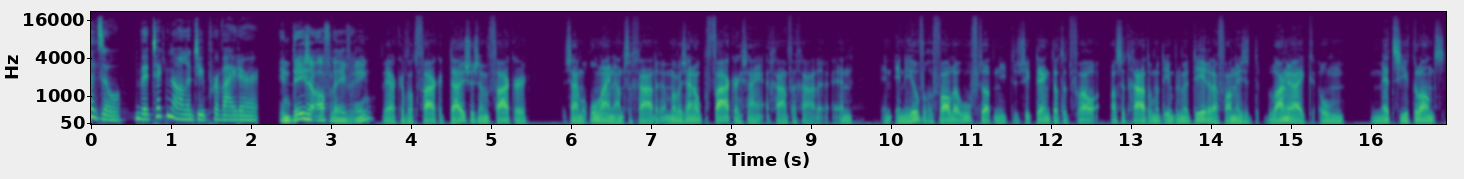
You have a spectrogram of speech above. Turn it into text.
Also, the technology provider. In deze aflevering werken wat vaker thuis. Dus en vaker zijn we online aan het vergaderen. Maar we zijn ook vaker zijn, gaan vergaderen. En in, in heel veel gevallen hoeft dat niet. Dus ik denk dat het vooral als het gaat om het implementeren daarvan, is het belangrijk om met je klant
